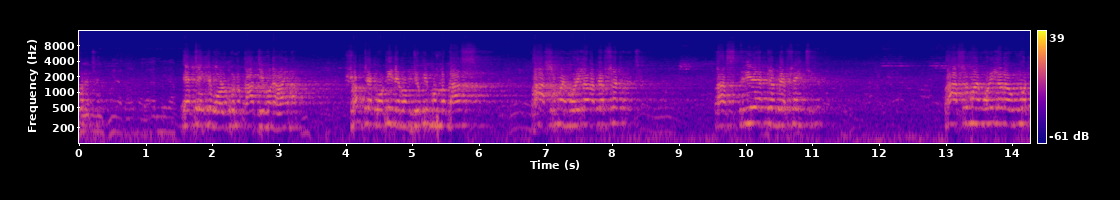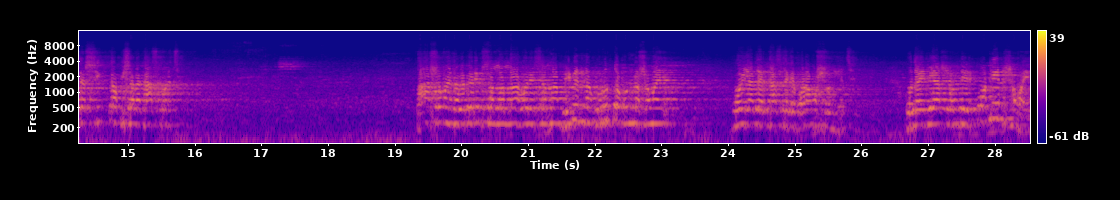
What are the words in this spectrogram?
করেছে এর চাইতে বড় কোনো কাজ জীবনে হয় না। সবচেয়ে কঠিন এবং ঝুঁকিপূর্ণ কাজ তার সময় মহিলারা ব্যবসা করেছে। তার স্ত্রীও একজন ব্যবসায়ী ছিল। তার সময় মহিলারা উন্মতের শিক্ষক হিসাবে কাজ করেছে। তার সময় বিভিন্ন গুরুত্বপূর্ণ সময়ে মহিলাদের কাছ থেকে পরামর্শ নিয়েছে। হুদাইবিয়া সন্ধির কঠিন সময়ে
